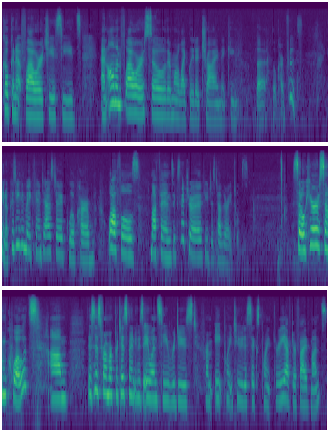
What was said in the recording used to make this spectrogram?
coconut flour, chia seeds, and almond flour, so they're more likely to try making the low-carb foods. You know, because you can make fantastic low-carb waffles, muffins, etc., if you just have the right tools. So here are some quotes. Um, this is from a participant whose A1C reduced from 8.2 to 6.3 after five months.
